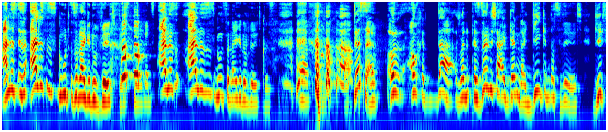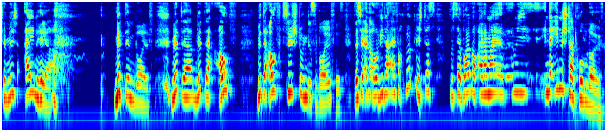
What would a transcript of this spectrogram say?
Alles ist, alles ist gut, solange du wild bist, Lorenz. Alles, alles ist gut, solange du wild bist. Aber deshalb, und auch da, meine persönliche Agenda gegen das Wild geht für mich einher mit dem Wolf, mit der, mit der Auf, mit der Aufzüchtung des Wolfes. Dass wir einfach auch wieder einfach wirklich, dass, dass der Wolf auch einfach mal irgendwie in der Innenstadt rumläuft.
